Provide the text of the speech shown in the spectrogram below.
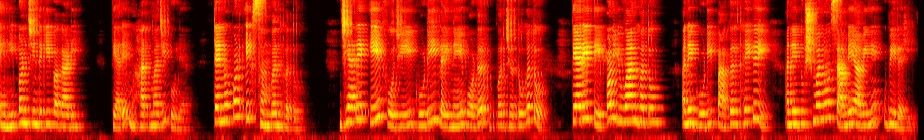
એની પણ જિંદગી બગાડી. ત્યારે મહાત્માજી બોલ્યા, તેનો પણ એક સંબંધ હતો. જ્યારે એ ફોજી ઘોડી લઈને બોર્ડર ઉપર જતો હતો, ત્યારે તે પણ યુવાન હતો અને ઘોડી પાગલ થઈ ગઈ અને દુશ્મનો સામે આવીને ઊભી રહી.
